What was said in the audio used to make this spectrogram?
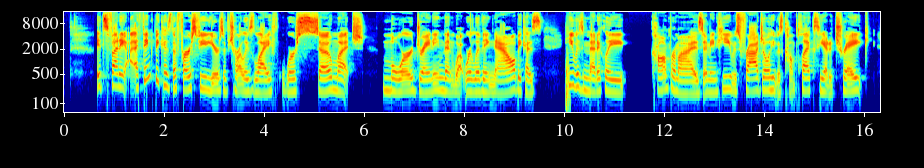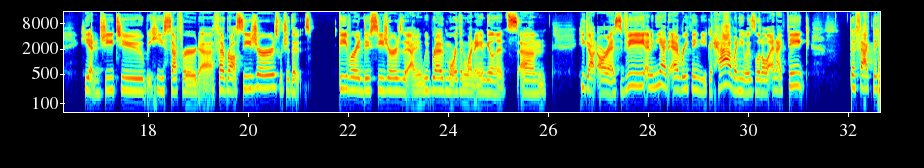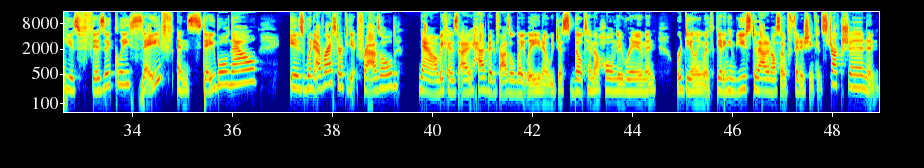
it's funny i think because the first few years of charlie's life were so much more draining than what we're living now because he was medically compromised. I mean, he was fragile, he was complex, he had a trach, he had a G tube, he suffered uh, febrile seizures, which are the fever induced seizures that, I mean, we rode more than one ambulance. Um, he got RSV. I mean, he had everything you could have when he was little. And I think the fact that he is physically safe and stable now is whenever I start to get frazzled now because I have been frazzled lately. You know, we just built him a whole new room and we're dealing with getting him used to that and also finishing construction and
